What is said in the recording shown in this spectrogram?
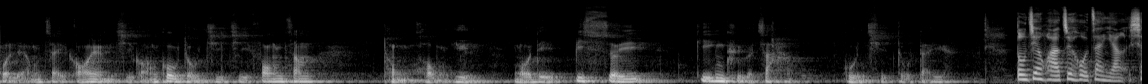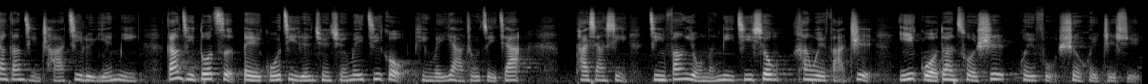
國兩制、港人治港、高度自治方針同宏願，我哋必須堅決嘅執行，貫徹到底嘅。董建華最後讚揚香港警察紀律嚴明，港警多次被國際人權權威機構評為亞洲最佳。他相信警方有能力缉凶、捍卫法治，以果断措施恢复社会秩序。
